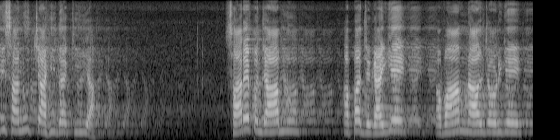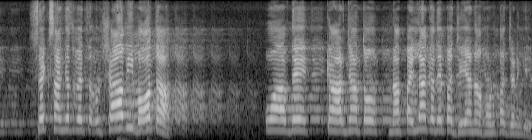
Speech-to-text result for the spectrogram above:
ਵੀ ਸਾਨੂੰ ਚਾਹੀਦਾ ਕੀ ਆ। ਸਾਰੇ ਪੰਜਾਬ ਨੂੰ ਆਪਾਂ ਜਗਾਈਏ, ਆਵਾਮ ਨਾਲ ਜੋੜੀਏ। ਸਿੱਖ ਸੰਗਤ ਵਿੱਚ ਉਤਸ਼ਾਹ ਵੀ ਬਹੁਤ ਆ। ਉਹ ਆਪਦੇ ਕਾਰਜਾਂ ਤੋਂ ਨਾ ਪਹਿਲਾਂ ਕਦੇ ਭੱਜੇ ਆ, ਨਾ ਹੁਣ ਭੱਜਣਗੇ।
